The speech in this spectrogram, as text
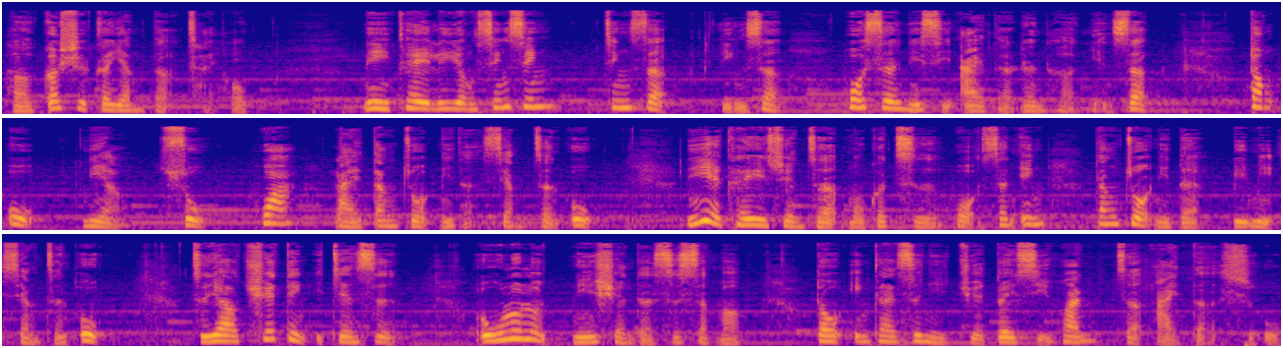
和各式各样的彩虹。你可以利用星星、金色、银色，或是你喜爱的任何颜色、动物、鸟、树、花来当做你的象征物。你也可以选择某个词或声音当做你的秘密象征物。只要确定一件事。无论你选的是什么，都应该是你绝对喜欢、热爱的事物。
